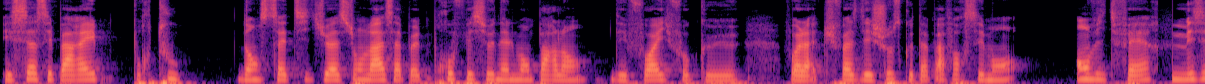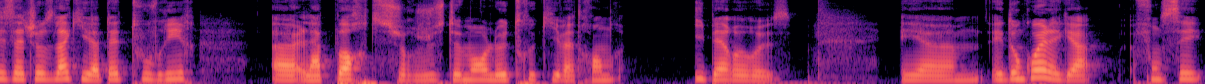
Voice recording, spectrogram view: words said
Et ça, c'est pareil pour tout. Dans cette situation-là, ça peut être professionnellement parlant. Des fois, il faut que voilà, tu fasses des choses que tu n'as pas forcément envie de faire. Mais c'est cette chose-là qui va peut-être t'ouvrir euh, la porte sur justement le truc qui va te rendre hyper heureuse. Et, euh, et donc ouais les gars, foncez,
